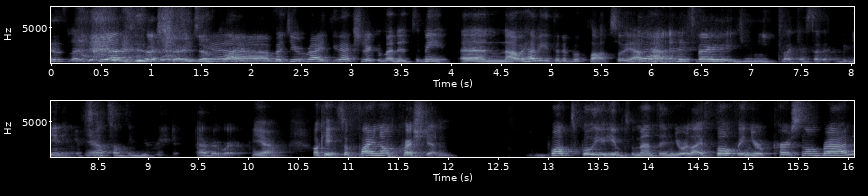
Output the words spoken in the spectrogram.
It's like, He pressure to apply yeah, this. but you're right. You actually recommended it to me, and now we have it in the book club. So yeah, Yeah, yeah, and it's very unique, like I said at the beginning. It's Yeah. not something you read everywhere. yeah. Okay, so final question: What will you implement in your life, both in your personal brand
